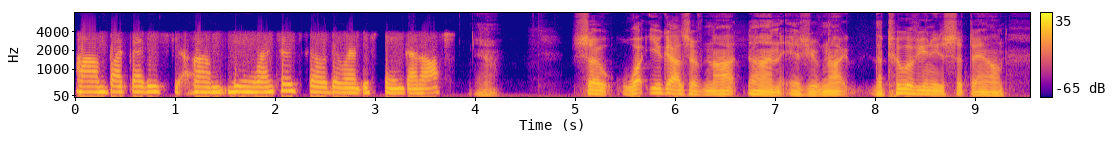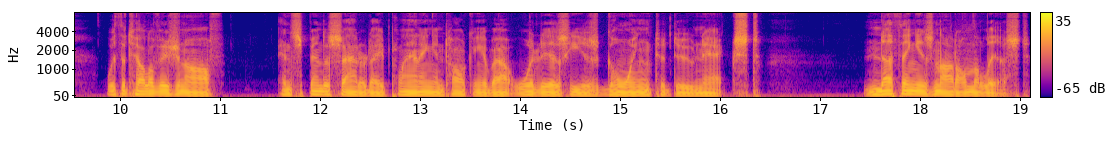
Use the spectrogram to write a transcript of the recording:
um, but that is um, being rented, so the rent is paying that off. Yeah. So what you guys have not done is you've not the two of you need to sit down with the television off and spend a Saturday planning and talking about what it is he is going to do next. Nothing is not on the list.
